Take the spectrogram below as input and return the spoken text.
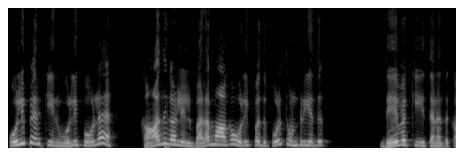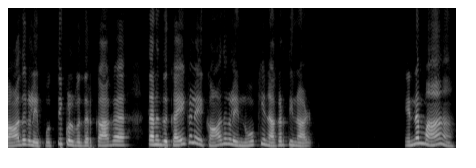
ஒலிபெருக்கியின் ஒலி போல, காதுகளில் பலமாக ஒலிப்பது போல் தோன்றியது. தேவகி தனது காதுகளை பொத்திக் கொள்வதற்காக, தனது கைகளை காதுகளை நோக்கி நகர்த்தினாள். "என்னம்மா,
